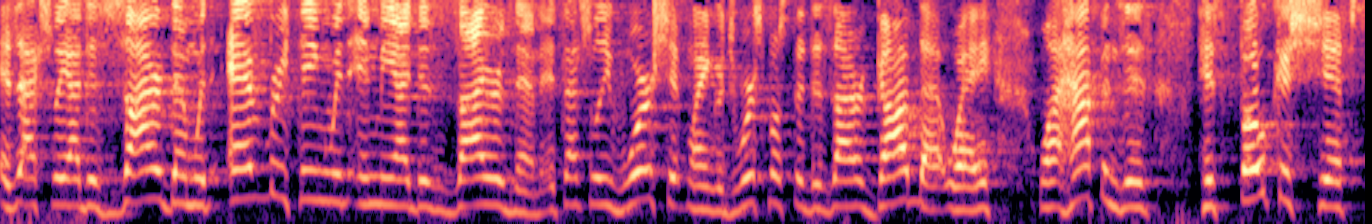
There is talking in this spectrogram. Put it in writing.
is actually, I desired them with everything within me. I desired them. It's actually worship language. We're supposed to desire God that way. What happens is his focus shifts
